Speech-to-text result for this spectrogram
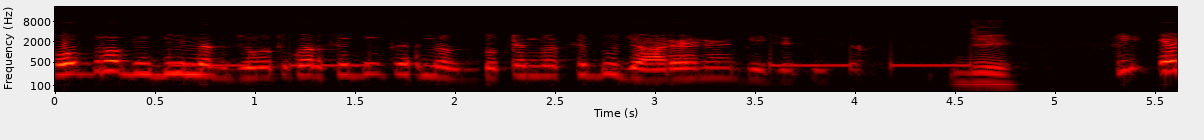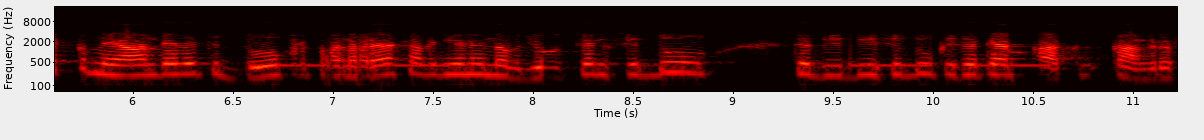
ਉਧਰੋਂ ਬੀਬੀ ਨਵਜੋਤ ਕੌਰ ਸਿੱਧੂ ਤੇ ਨਵਜੋਤ ਸਿੰਘ ਸਿੱਧੂ ਜਾ ਰਹੇ ਨੇ ਬੀਜੇਪੀ ਚ। ਜੀ। ਕਿ ਇੱਕ ਮਿਆਨ ਦੇ ਵਿੱਚ ਦੋ ਕਿਰਪਾਨਾਂ ਰਹਿ ਸਕਦੀਆਂ ਨੇ? ਨਵਜੋਤ ਸਿੰਘ ਸਿੱਧੂ ਤੇ ਬੀਬੀ ਸਿੱਧੂ ਕਿਸੇ ਟਾਈਮ ਕਾਂਗਰਸ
